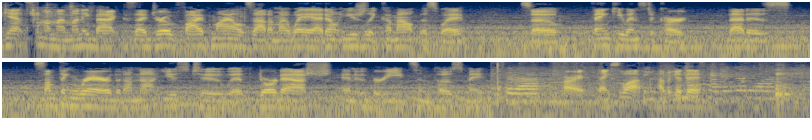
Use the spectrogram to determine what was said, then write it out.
get some of my money back because I drove five miles out of my way. I don't usually come out this way. So thank you, Instacart. That is something rare that I'm not used to with DoorDash and Uber Eats and Postmates. All right, thanks a lot. Thank Have a good day. Have a good one.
